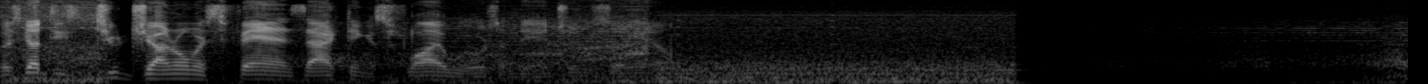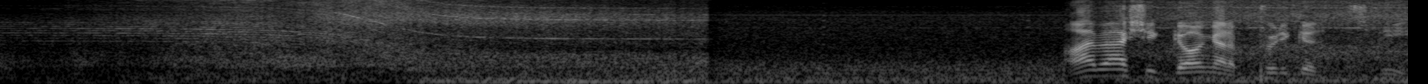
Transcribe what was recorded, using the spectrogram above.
It's got these two ginormous fans acting as flywheels on the engine, so you know. I'm actually going at a pretty good speed.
